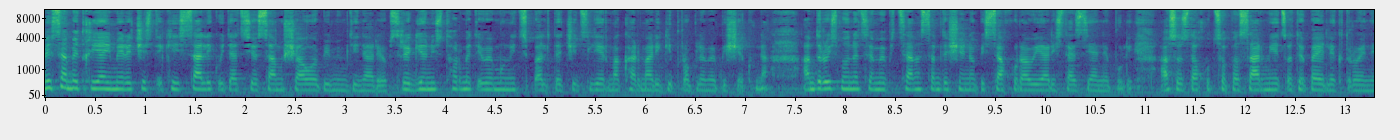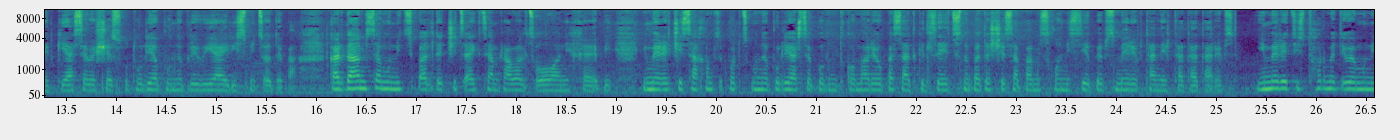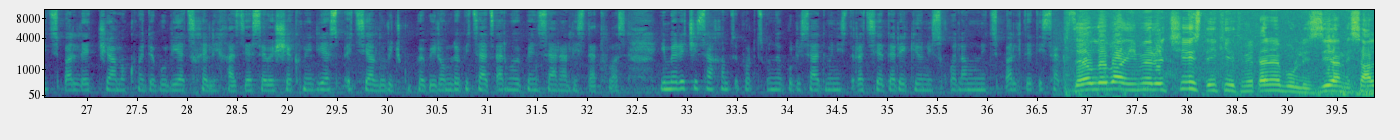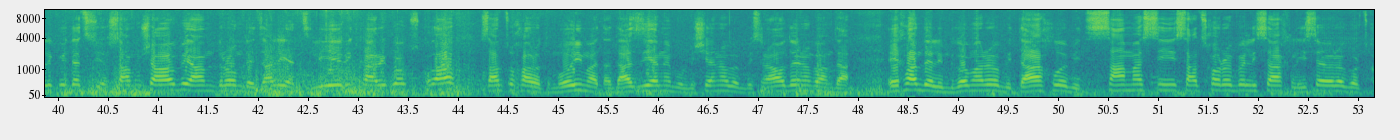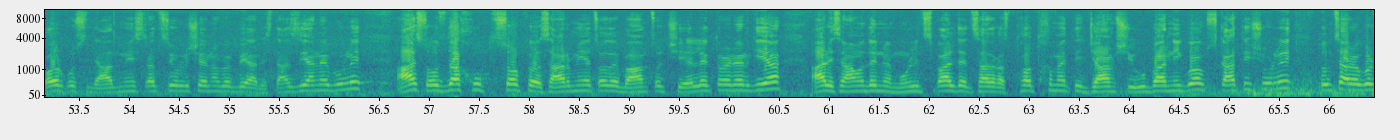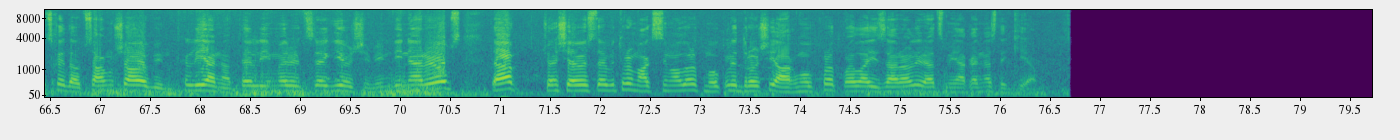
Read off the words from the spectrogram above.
მესამე დღეა იმერეთში სტიქიის სალიკვიდაციო სამუშაოები მიმდინარეობს. რეგიონის 12-ვე მუნიციპალიტეტში ძლიერმა ქარმარიგი პრობლემები შექმნა. ამ დროის მონაცემებით 300-მდე შენობის სახურავი არის დაზიანებული. 125 სოფელს არ მიეწოდება ელექტროენერგია, ასევე შეზღუდულია ბუნებრივი აირის მიწოდება. გარდა ამისა, მუნიციპალიტეტში წაიქცა მრავალწლოვანი ხეები. იმერეთში სახელმწიფო რწმუნებული არსებულ მდგომარეობას ადგილზე ეცნობა და შესაბამის ღონისძიებებს მერებთან ერთად ატარებს. იმერეთის 12-ვე მუნიციპალიტეტში ამოქმედებულია ცხელი ხაზი, ასევე შექმნილია სპეციალური სოციალური ჯგუფები, რომლებიც აწარმოებენ ზარალის დათვლას. იმერეთში სახელმწიფო რწმუნებულის ადმინისტრაცია და რეგიონის ყველა მუნიციპალიტეტის საგანძურფ. ძლდება იმერეთში სტიქით მიყენებული ზიანის სალიკვიდაციო სამუშაოები ამ დრომდე ძალიან ძლიერი ქარი გვაქვს კვლავ სამწუხაროდ მოიმატა დაზიანებული შენობების რაოდენობამ და ეხლანდელი მდგომარეობით დაახლოებით 300 საცხოვრებელი სახლი, ისევე როგორც корпуსი და ადმინისტრაციული შენობები არის დაზიანებული. 125 სოფელს არ მიეწოდება ამ წუთში ელექტროენერგია. არის რამოდენიმე მუნიციპალიტეტი, სადღაც 14 ჯამში უბანი გვაქვს კატიშვილი, თუმცა როგორც ხედავთ, სამუშაოები მთლიანად თელი იმერეთის რეგიონში მიმდინარეობს და ჩვენ შევეცდებით, რომ მაქსიმალურად მოკლე დროში აღმოვფროთ ყველა ის ზარალი, რაც მიაყენას იქია.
